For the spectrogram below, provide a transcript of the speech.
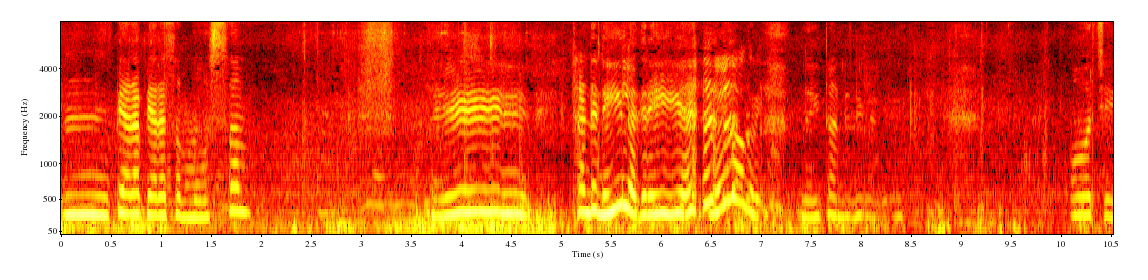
हम्म, प्यारा प्यारा सा मौसम। ठंड नहीं लग रही है। नहीं लग रही? नहीं ठंड नहीं लग रही। और जी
